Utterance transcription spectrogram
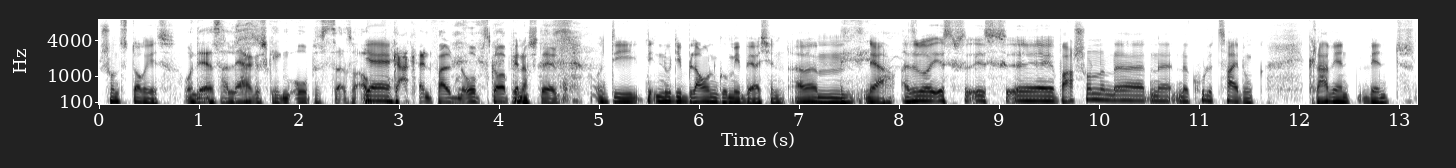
schon Stories. Und er ist allergisch gegen Obst, also auf ja. gar keinen Fall einen Obstkorb Genau. hinstellen. Und die, die nur die blauen Gummibärchen. Ähm, ja, also es, es äh, war schon eine, eine, eine coole Zeit. Und klar, während, während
